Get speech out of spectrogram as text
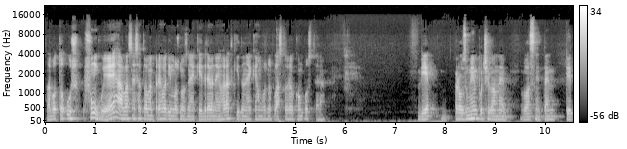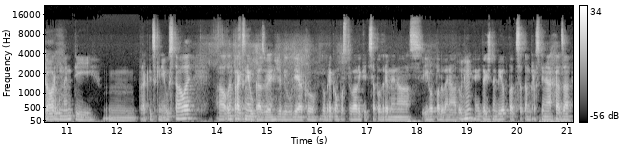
lebo to už funguje a vlastne sa to len prehodí možno z nejakej drevenej hradky do nejakého možno plastového kompostera vie, rozumiem, počúvame vlastne ten, tieto argumenty m, mm, prakticky neustále, a len prax neukazuje, že by ľudia ako dobre kompostovali, keď sa pozrieme na ich odpadové nádoby. Mm-hmm. Hej, takže ten bioodpad sa tam proste nachádza.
